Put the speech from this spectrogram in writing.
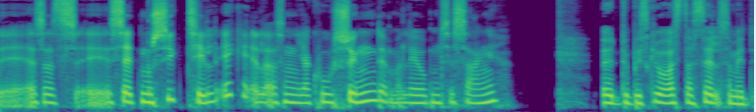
altså, øh, sætte musik til, ikke? Eller sådan, jeg kunne synge dem og lave dem til sange. Øh, du beskriver også dig selv som et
